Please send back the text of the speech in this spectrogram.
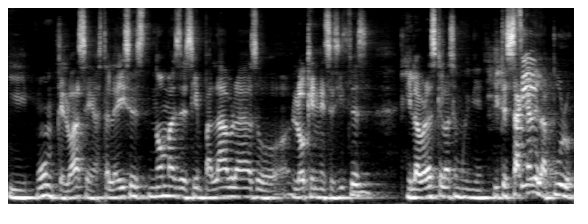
y pum, te lo hace. Hasta le dices no más de 100 palabras o lo que necesites Y la verdad es que lo hace muy bien. Y te saca del apuro.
